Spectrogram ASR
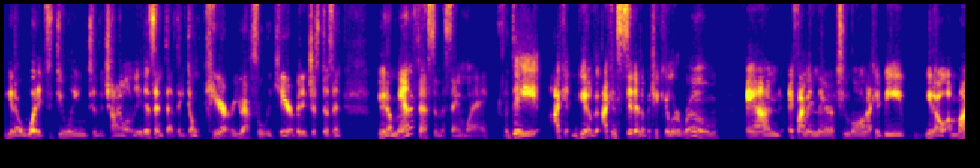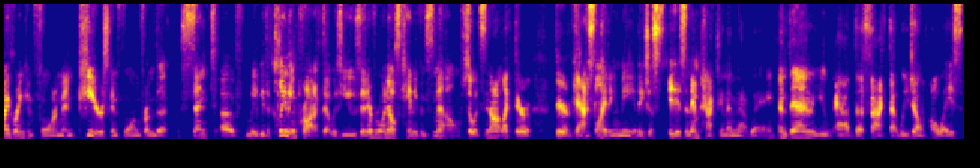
you know what it's doing to the child it isn't that they don't care you absolutely care but it just doesn't you know manifest in the same way they i can you know i can sit in a particular room and if i'm in there too long i could be you know a migraine can form and tears can form from the scent of maybe the cleaning product that was used that everyone else can't even smell. So it's not like they're they're gaslighting me. They just it isn't impacting them that way. And then you add the fact that we don't always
